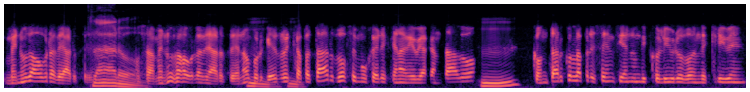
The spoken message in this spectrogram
Menuda obra de arte. Claro. O sea, menuda obra de arte, ¿no? Porque es rescatar 12 mujeres que nadie había cantado, Mm. contar con la presencia en un disco libro donde escriben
